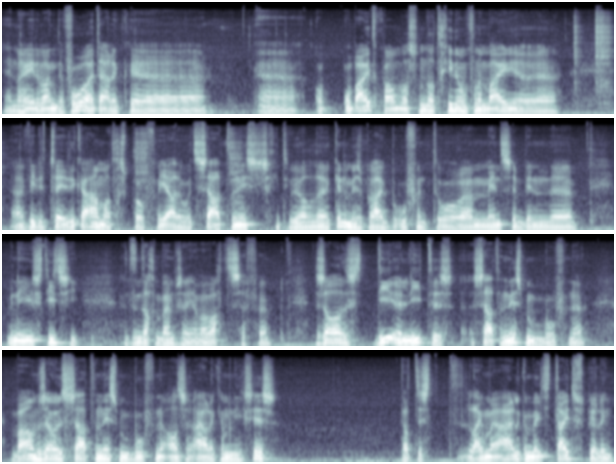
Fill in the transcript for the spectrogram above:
En de reden waarom ik daarvoor uiteindelijk eh, eh, op, op uitkwam, was omdat Gideon van der Meijer via de Tweede Kamer had gesproken van ja, er wordt satanistisch ritueel kindermisbruik beoefend door mensen binnen, de, binnen justitie. En toen dacht ik bij mezelf, ja maar wacht eens even. Dus die elites satanisme beoefenen, waarom zou het satanisme beoefenen als er eigenlijk helemaal niks is? Dat is, lijkt mij eigenlijk een beetje tijdverspilling.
